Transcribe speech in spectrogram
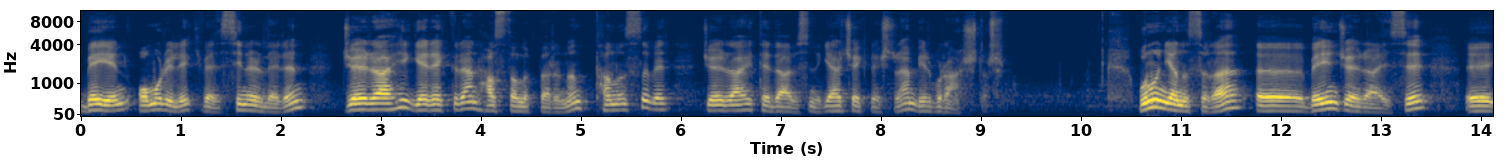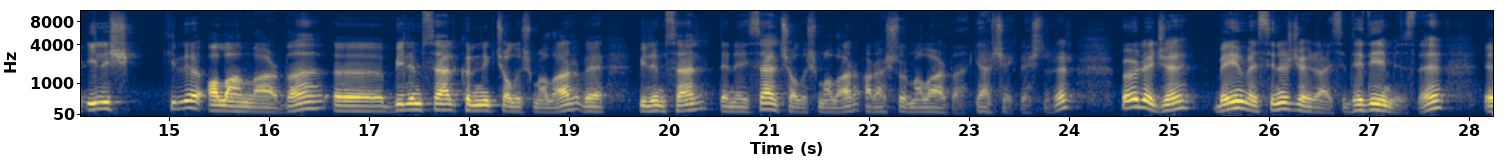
beyin, omurilik ve sinirlerin cerrahi gerektiren hastalıklarının tanısı ve cerrahi tedavisini gerçekleştiren bir branştır. Bunun yanı sıra e, beyin cerrahisi e, ilişkili alanlarda e, bilimsel klinik çalışmalar ve bilimsel deneysel çalışmalar, araştırmalar da gerçekleştirir. Böylece beyin ve sinir cerrahisi dediğimizde e,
